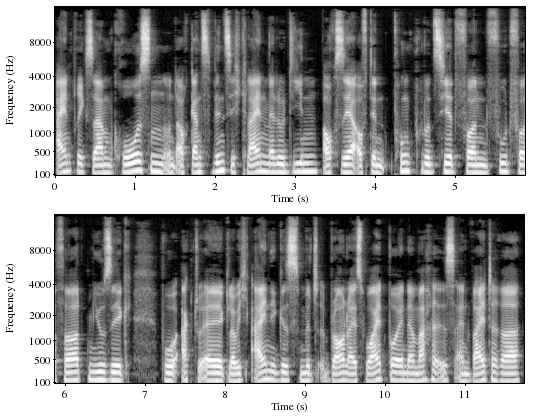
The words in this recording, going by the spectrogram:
einprägsamen großen und auch ganz winzig kleinen Melodien. Auch sehr auf den Punkt produziert von Food for Thought Music, wo aktuell, glaube ich, einiges mit Brown Eyes White Boy in der Mache ist. Ein weiterer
